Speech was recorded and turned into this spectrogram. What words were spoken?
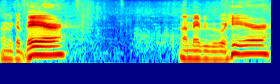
And we go there. And then maybe we go here.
